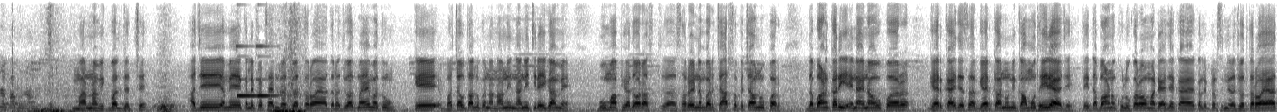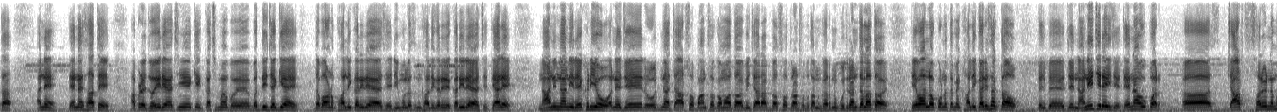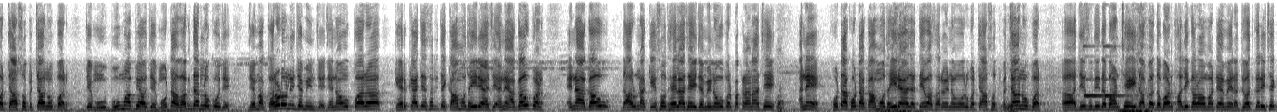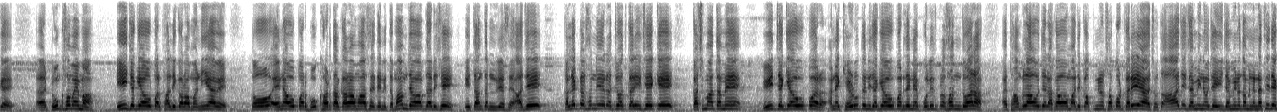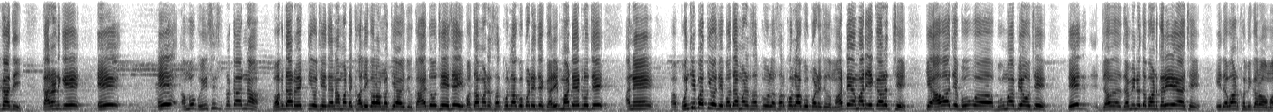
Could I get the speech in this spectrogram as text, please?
મારું નામ ઇકબાલ જજ છે. આજે અમે કલેક્ટર સાહેબને રજૂઆત કરવા આવ્યા હતા. રજૂઆતમાં એમ હતું કે ભચાઉ તાલુકાના નાની નાની ચિરાઈ ગામે ભૂમાફિયા દ્વારા સર્વે નંબર ચારસો પચાવન ઉપર દબાણ કરી એના એના ઉપર ગેરકાયદેસર, ગેરકાનૂની કામો થઈ રહ્યા છે. તે દબાણો ખુલ્લું કરવા માટે આજે કલેક્ટરશ્રીની રજૂઆત કરવા આવ્યા હતા. અને તેને સાથે આપણે જોઈ રહ્યા છીએ કે કચ્છમાં બધી જગ્યાએ દબાણો ખાલી કરી રહ્યા છે, ડિમોલેશન ખાલી કરી કરી રહ્યા છે. ત્યારે નાની નાની રેખડીઓ અને જે રોજના ચારસો, પાંચસો કમાતા હોય, બિચારા બસો, ત્રણસો પોતાનું ઘરનું ગુજરાન ચલાવતા હોય, તેવા લોકોને તમે ખાલી કરી શકતા હો. તે જે નાની જ રહી છે, તેના ઉપર ચાર સર્વે નંબર ચારસો પચાવન ઉપર જે ભૂમાફિયાઓ છે, મોટા વગદાર લોકો છે, જેમાં કરોડોની જમીન છે, જેના ઉપર ગેરકાયદેસર રીતે કામો થઈ રહ્યા છે અને અગાઉ પણ એના અગાઉ દારૂના કેસો થયેલા છે, એ જમીનો ઉપર પકડાણા છે અને ખોટા ખોટા કામો થઈ રહ્યા છે, તેવા સર્વે નંબર ઉપર ચારસો પચાવન ઉપર હજી સુધી દબાણ છે, એ દબાણ ખાલી કરવા માટે અમે રજૂઆત કરી છે કે ટૂંક સમયમાં એ જગ્યા ઉપર ખાલી કરવામાં નહીં આવે. તો એના ઉપર ભૂખ હડતાળ કરવામાં આવશે, તેની તમામ જવાબદારી છે એ તંત્રની રહેશે. આજે કલેક્ટરશ્રીએ રજૂઆત કરી છે કે કચ્છમાં તમે વિવિધ જગ્યાઓ ઉપર અને ખેડૂતોની જગ્યાઓ ઉપર જઈને પોલીસ પ્રશાસન દ્વારા થાંભલાઓ જે લગાવવામાં જે કંપનીનો સપોર્ટ કરી રહ્યા છો, તો આ જે જમીનો છે, એ જમીનો તમને નથી દેખાતી. કારણ કે એ એ અમુક વિશિષ્ટ પ્રકારના વગદાર વ્યક્તિઓ છે તેના માટે ખાલી કરવામાં નથી આવી કાયદો છે એ બધા માટે સરખો લાગુ પડે છે, ગરીબ માટે એટલો છે અને પૂંજીપતિઓ છે બધા માટે સરખું, સરખો લાગુ પડે છે તો માટે અમારી એક અરજ છે કે આવા જે ભૂ ભૂમાફિયાઓ છે તે જમીનો દબાણ કરી રહ્યા છે, એ દબાણ ખુલ્લી કરવામાં.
